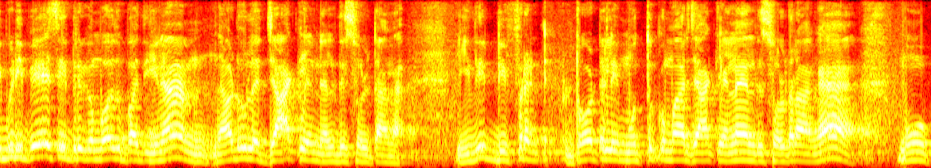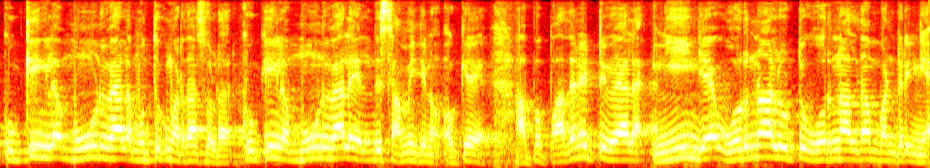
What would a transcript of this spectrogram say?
இப்படி பேசிட்டு இருக்கும்போது பார்த்தீங்கன்னா நடுவில் ஜாக்லின் எழுதி சொல்லிட்டாங்க. இது டிஃப்ரெண்ட் டோட்டலி முத்துக்குமார் ஜாக்லின்லாம் எழுதி சொல்கிறாங்க மூ குக்கிங்கில் மூணு வேலை முத்துக்குமார் தான் சொல்கிறார் குக்கிங்கில் மூணு வேலை எழுந்து சமைக்கணும் ஓகே அப்போ பதினெட்டு வேலை. நீங்கள் ஒரு நாள் விட்டு ஒரு நாள் தான் பண்ணுறீங்க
